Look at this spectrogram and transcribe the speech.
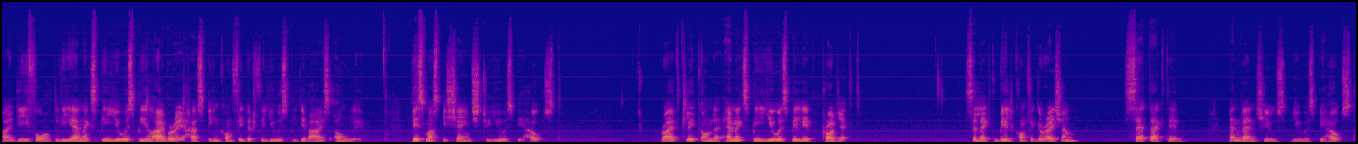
By default, the NXP USB library has been configured for USB device only. This must be changed to USB host. Right-click on the NXP USB lib project. Select Build Configuration, Set Active, and then choose USB host.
